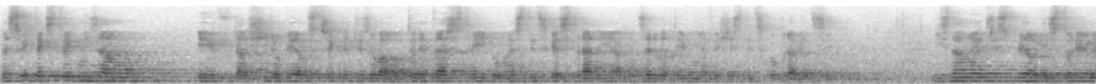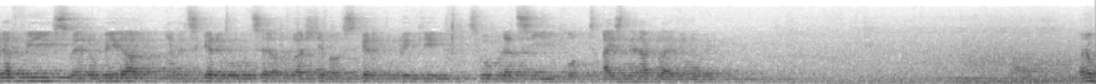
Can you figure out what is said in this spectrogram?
Ve svých textech Mízam i v další době ostře kritizoval autoritářství, komunistické strany a konzervativní a fašistickou pravici. Významně přispěl k historiografii své doby a německé revoluce a obzvláště Bavské republiky svou prací od Eisnera k Levinovi. Rok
